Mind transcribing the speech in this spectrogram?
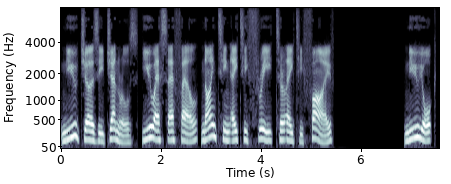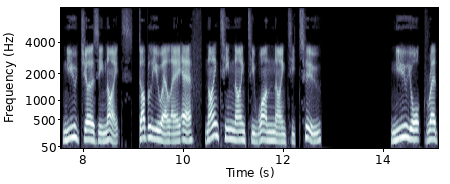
New Jersey Generals USFL 1983 to 85 New York, New Jersey Knights, WLAF 1991–92 New York Red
